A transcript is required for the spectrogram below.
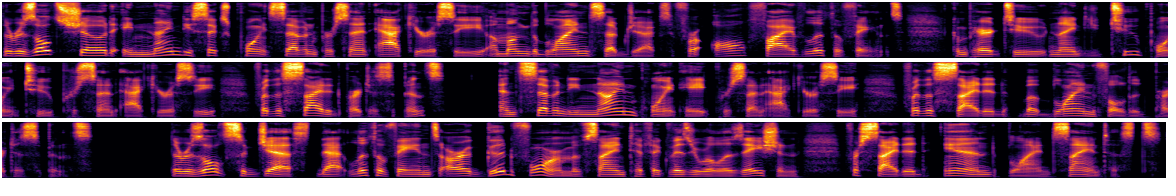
The results showed a 96.7% accuracy among the blind subjects for all five lithophanes, compared to 92.2% accuracy for the sighted participants and 79.8% accuracy for the sighted but blindfolded participants. The results suggest that lithophanes are a good form of scientific visualization for sighted and blind scientists.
